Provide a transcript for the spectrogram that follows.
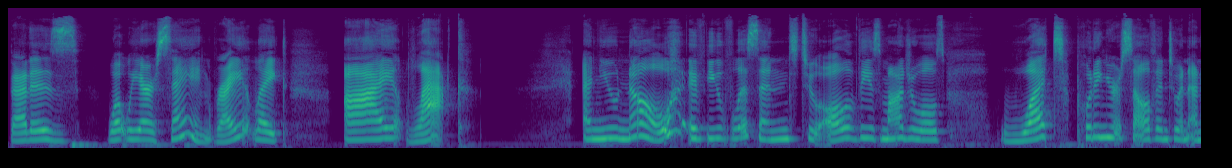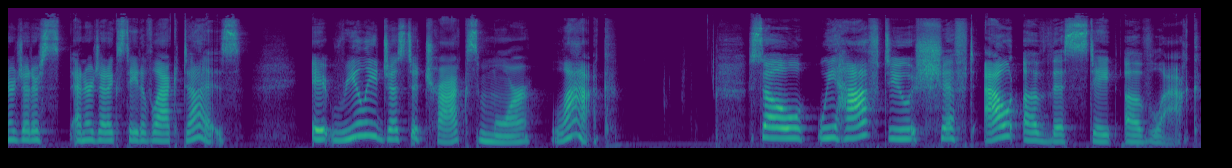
That is what we are saying, right? Like, I lack. And you know, if you've listened to all of these modules, what putting yourself into an energetic energetic state of lack does. It really just attracts more lack. So, we have to shift out of this state of lack.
